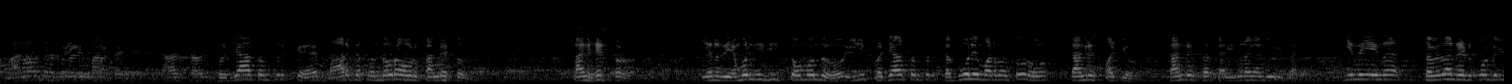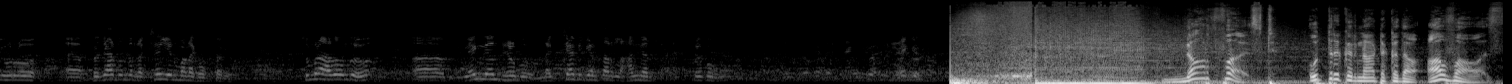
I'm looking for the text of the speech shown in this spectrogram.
ಮಾನವ ಸರಪಳಿ ಮಾಡ್ತಾ ಇದೆ ಎರಡು ಸಾವಿರ ಪ್ರಜಾತಂತ್ರಕ್ಕೆ ಮಾರ್ಗ ತಂದವರು ಅವರು ಕಾಂಗ್ರೆಸ್ ಅವರು ಕಾಂಗ್ರೆಸ್ ಅವರು ಏನದು ಎಮರ್ಜೆನ್ಸಿ ತೊಗೊಂಬಂದು ಇಡೀ ಪ್ರಜಾತಂತ್ರ ಕಗ್ಗೋಲೆ ಮಾಡಿದಂಥವ್ರು ಕಾಂಗ್ರೆಸ್ ಪಾರ್ಟಿಯವರು. ಕಾಂಗ್ರೆಸ್ ಸರ್ಕಾರ ಇಂದಿರಾ ಗಾಂಧಿ ಅವರು ಇದ್ದಾಗ. ಇನ್ನು ಏನು ಸಂವಿಧಾನ ಹಿಡ್ಕೊಂಡು ಇವರು ಪ್ರಜಾತಂತ್ರ ರಕ್ಷಣೆ ಏನು ಮಾಡಕ್ಕೆ ಹೋಗ್ತಾರೆ ಇವರು? ಸುಮ್ಮನೆ ಅದೊಂದು ಹೆಂಗೆ ಅಂತ ಹೇಳ್ಬೋದು. ನಗ್ಚಾಟಿಗೆ ಅಂತಾರಲ್ಲ ಹಂಗಂತ ತಿಳ್ಕೊಬೋದು. ಥ್ಯಾಂಕ್ ಯು ನಾರ್ತ್ ಫಸ್ಟ್ ಉತ್ತರ ಕರ್ನಾಟಕದ ಆವಾಜ್.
